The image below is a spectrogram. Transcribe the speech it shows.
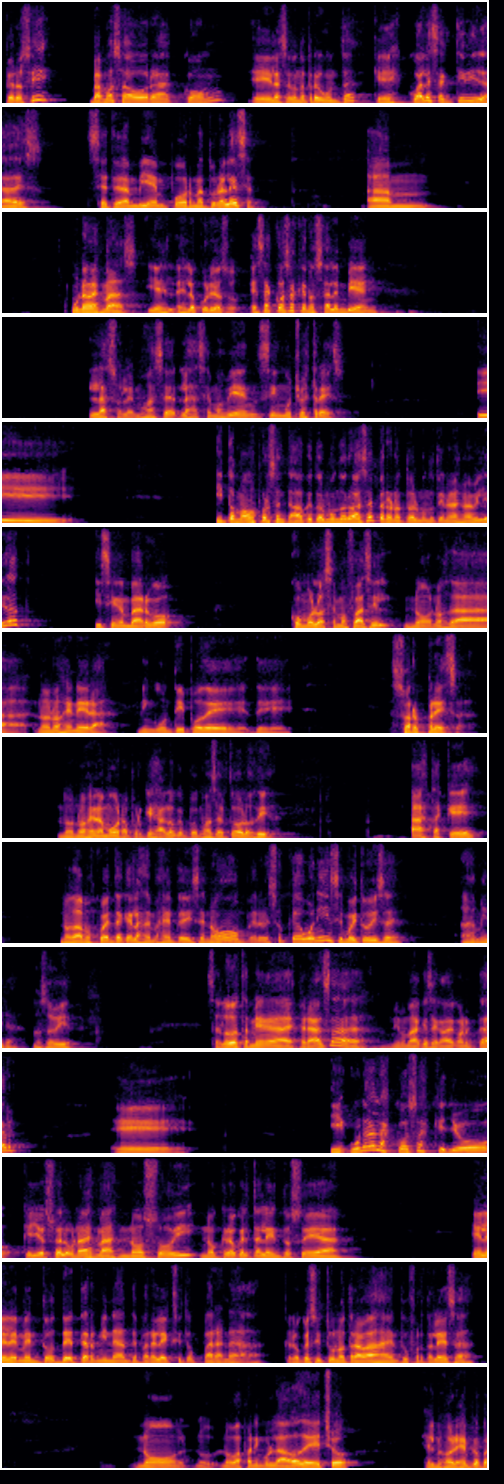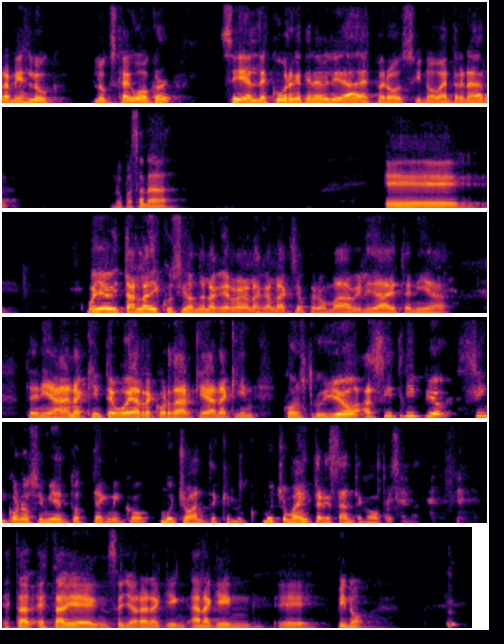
pero sí, vamos ahora con eh, la segunda pregunta, que es, ¿cuáles actividades se te dan bien por naturaleza? una vez más, y es, lo curioso, esas cosas que nos salen bien, las solemos hacer, las hacemos bien sin mucho estrés. Y, y tomamos por sentado que todo el mundo lo hace, pero no todo el mundo tiene la misma habilidad. Y sin embargo, como lo hacemos fácil, no nos da, no nos genera ningún tipo de, de sorpresa. No nos enamora porque es algo que podemos hacer todos los días. Hasta que nos damos cuenta que la demás gente dice, no, pero eso quedó buenísimo. Y tú dices, ah, mira, no sabía. Saludos también a Esperanza, mi mamá que se acaba de conectar. Eh, y una de las cosas que yo, que yo suelo, una vez más, no soy, no creo que el talento sea el elemento determinante para el éxito, para nada. Creo que si tú no trabajas en tu fortaleza, no, no, no vas para ningún lado. De hecho, el mejor ejemplo para mí es Luke, Luke Skywalker. Sí, él descubre que tiene habilidades, pero si no va a entrenar, no pasa nada. Eh, Voy a evitar la discusión de la guerra de las galaxias, pero más habilidades tenía, tenía Anakin. Te voy a recordar que Anakin construyó a Citripio sin conocimientos técnicos mucho antes que Luke, mucho más interesante como personaje. Está, está bien, señor Anakin, Anakin eh, Pino.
